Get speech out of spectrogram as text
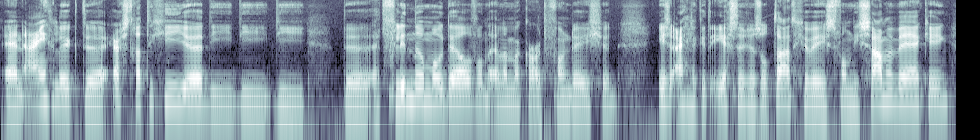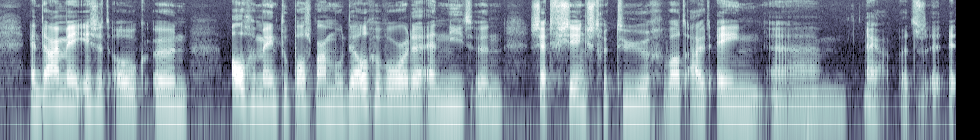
En eigenlijk de R-strategieën, die, die, die, de, het vlindermodel van de Ellen MacArthur Foundation, is eigenlijk het eerste resultaat geweest van die samenwerking. En daarmee is het ook een algemeen toepasbaar model geworden en niet een certificeringsstructuur wat uit één, um, nou ja, het, eh, eh,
